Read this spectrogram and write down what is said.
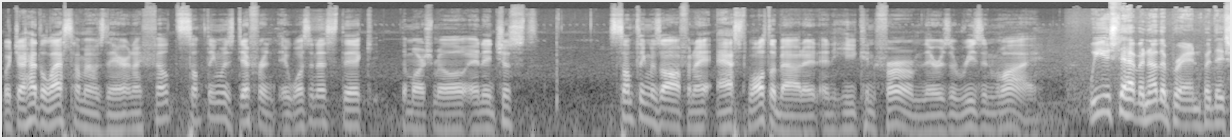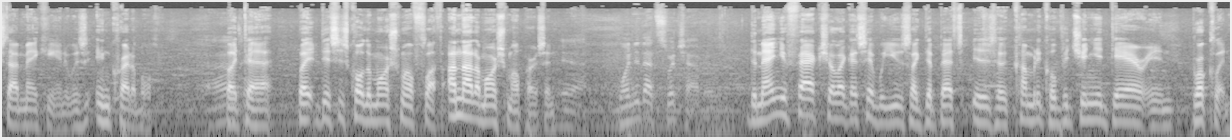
which I had the last time I was there, and I felt something was different. It wasn't as thick, the marshmallow, and it just something was off. And I asked Walt about it, and he confirmed there is a reason why. We used to have another brand, but they stopped making it. It was incredible. But uh, but this is called the marshmallow fluff. I'm not a marshmallow person. Yeah. When did that switch happen? The manufacturer, like I said, we use like the best is a company called Virginia Dare in Brooklyn.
